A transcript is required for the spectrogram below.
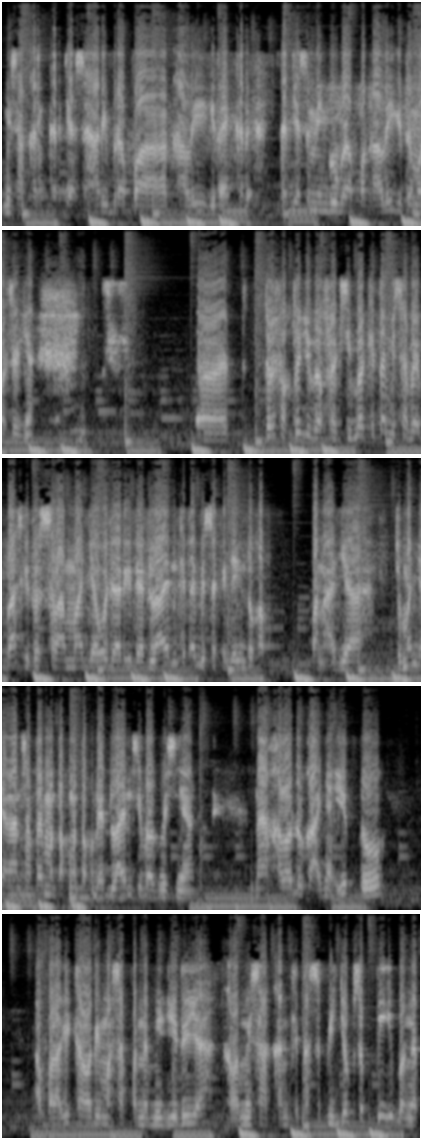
misalkan kerja sehari berapa kali gitu ya kerja seminggu berapa kali gitu maksudnya. Uh, terus waktu juga fleksibel kita bisa bebas gitu selama jauh dari deadline kita bisa kerjain itu kapan aja. Cuman jangan sampai mentok-mentok deadline sih bagusnya. Nah kalau dukanya itu apalagi kalau di masa pandemi gitu ya kalau misalkan kita sepi job sepi banget.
